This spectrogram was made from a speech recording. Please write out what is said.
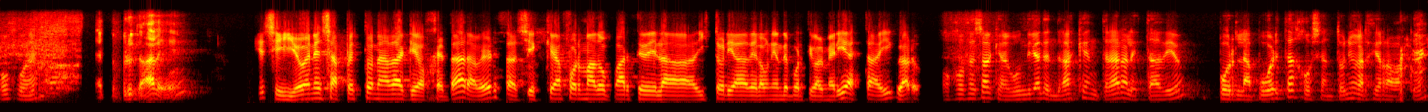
Ojo, ¿eh? Es brutal, ¿eh? Sí, yo en ese aspecto nada que objetar, a ver, si es que ha formado parte de la historia de la Unión Deportiva Almería, está ahí, claro. Ojo, César, que algún día tendrás que entrar al estadio por la puerta José Antonio García Rabasco. ¿eh?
